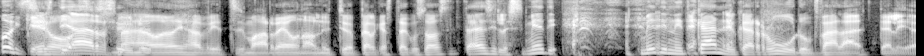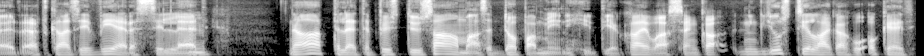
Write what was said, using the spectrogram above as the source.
oikeasti Joo, ärsynyt. Mä oon ihan vitsi, mä oon reunalla nyt jo pelkästään, kun sä ostit tämän esille. Siis Mieti, mieti niitä kännykän ruudun väläyttelijöitä, jotka on siinä vieressä silleen, että ne ajattelee, että ne pystyy saamaan sen dopamiinihit ja kaivaa sen ka- niin just sillä aikaa, kun okei, okay,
